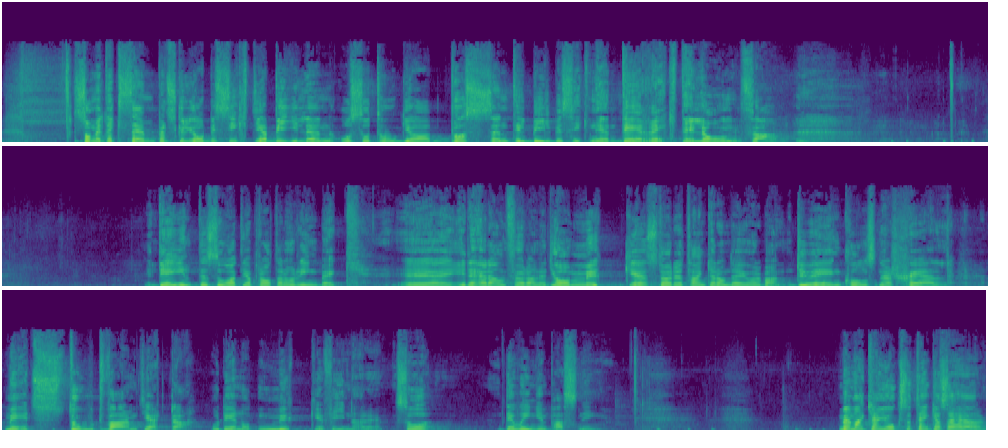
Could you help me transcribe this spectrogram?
som ett exempel skulle jag besiktiga bilen och så tog jag bussen till bilbesiktningen. Det räckte långt, sa han. Det är inte så att jag pratar om Ringbäck eh, i det här anförandet. Jag har mycket större tankar om dig Urban. Du är en konstnärssjäl med ett stort varmt hjärta och det är något mycket finare. Så det var ingen passning. Men man kan ju också tänka så här,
